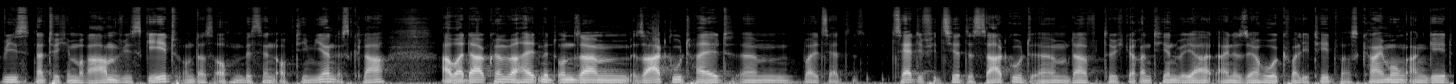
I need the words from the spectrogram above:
wie es natürlich im Rahmen, wie es geht, und das auch ein bisschen optimieren, ist klar. Aber da können wir halt mit unserem Saatgut halt, ähm, weil es ja zertifiziertes Saatgut, ähm, dadurch garantieren wir ja eine sehr hohe Qualität, was Keimung angeht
